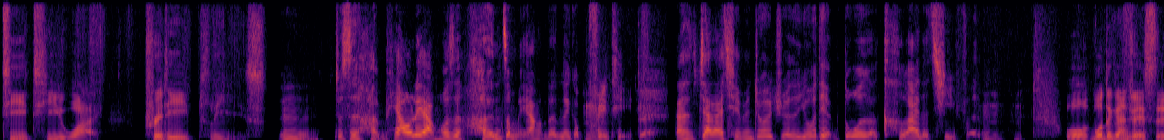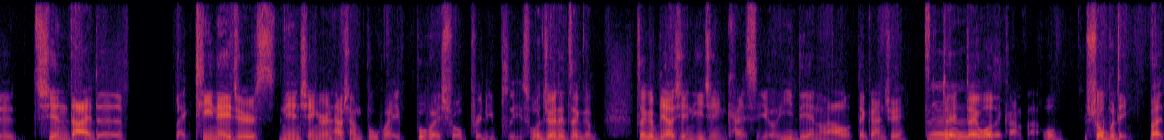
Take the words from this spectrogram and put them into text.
t t y，pretty please。嗯，就是很漂亮或是很怎么样的那个 pretty。嗯、对。但是加在前面就会觉得有点多了可爱的气氛。嗯嗯。我我的感觉是，现代的，like teenagers 年轻人好像不会不会说 pretty please。我觉得这个这个表现已经开始有一点老的感觉。嗯、对对我的看法，我说不定，but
